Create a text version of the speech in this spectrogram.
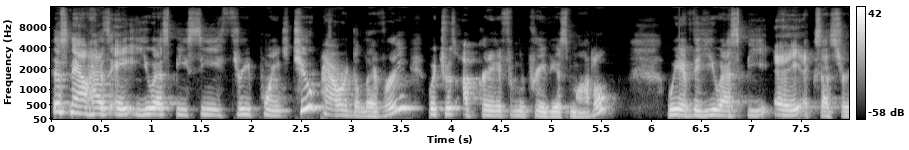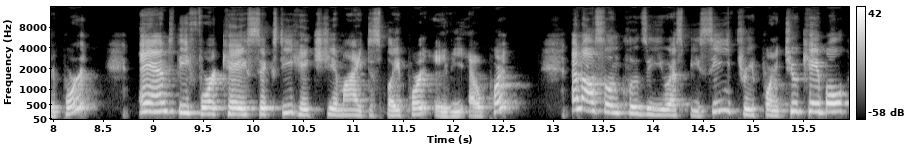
This now has a USB-C 3.2 power delivery, which was upgraded from the previous model. We have the USB-A accessory port and the 4K 60 HDMI DisplayPort AV output and also includes a USB-C 3.2 cable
